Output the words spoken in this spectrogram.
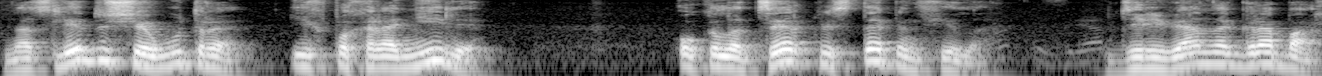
На следующее утро их похоронили около церкви Степенхилла в деревянных гробах.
